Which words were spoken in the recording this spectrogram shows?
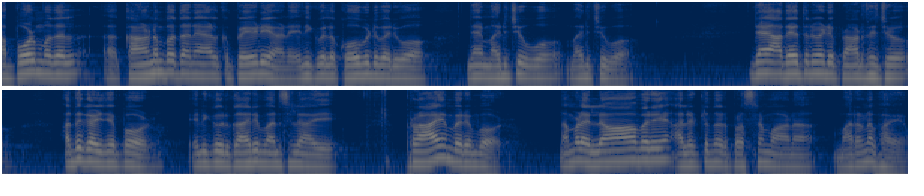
അപ്പോൾ മുതൽ കാണുമ്പോൾ തന്നെ അയാൾക്ക് പേടിയാണ് എനിക്ക് വല്ല കോവിഡ് വരുമോ ഞാൻ മരിച്ചു പോവോ? മരിച്ചു പോവോ? ഞാൻ അദ്ദേഹത്തിന് വേണ്ടി പ്രാർത്ഥിച്ചു. അത് കഴിഞ്ഞപ്പോൾ എനിക്കൊരു കാര്യം മനസ്സിലായി. പ്രായം വരുമ്പോൾ നമ്മളെല്ലാവരെയും അലട്ടുന്ന ഒരു പ്രശ്നമാണ് മരണഭയം.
